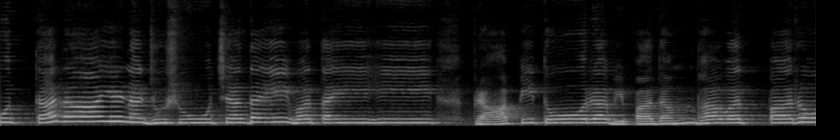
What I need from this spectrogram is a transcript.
उत्तरायणजुषूच दैवतैः प्रापितोरविपदं भवत्परो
